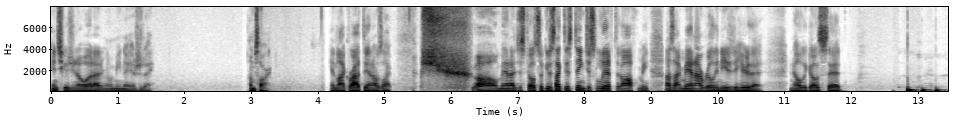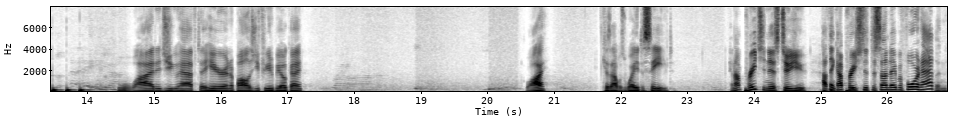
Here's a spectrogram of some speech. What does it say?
and she goes, You know what? I didn't really mean that yesterday. I'm sorry. And like right then, I was like, Shh oh man, I just felt so good. It's like this thing just lifted off me. I was like, man, I really needed to hear that. And Holy Ghost said, why did you have to hear an apology for you to be okay? Why? Because I was way deceived. And I'm preaching this to you. I think I preached it the Sunday before it happened.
